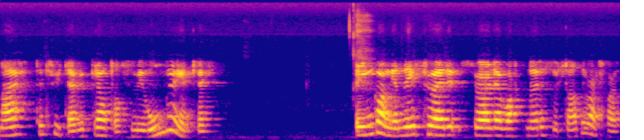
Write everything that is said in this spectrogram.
nei, det tror ikke jeg vi prata så mye om, egentlig. Den gangen det, før, før det ble noe resultat, i hvert fall.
